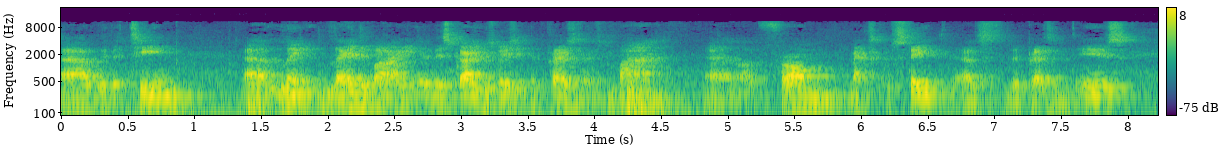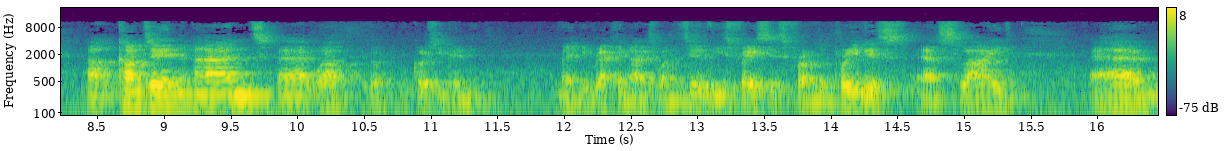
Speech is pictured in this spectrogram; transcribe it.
uh, with a team uh, led by uh, this guy who's basically the president's man uh, from Mexico State, as the president is, uh, comes in and, uh, well, of course, you can maybe recognize one or two of these faces from the previous slide. Um,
